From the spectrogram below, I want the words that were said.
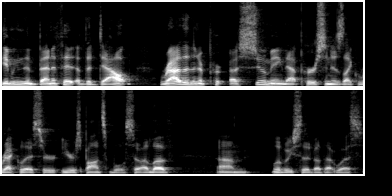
giving them the benefit of the doubt rather than a- assuming that person is like reckless or irresponsible. So I love, um, love what you said about that, Wes.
